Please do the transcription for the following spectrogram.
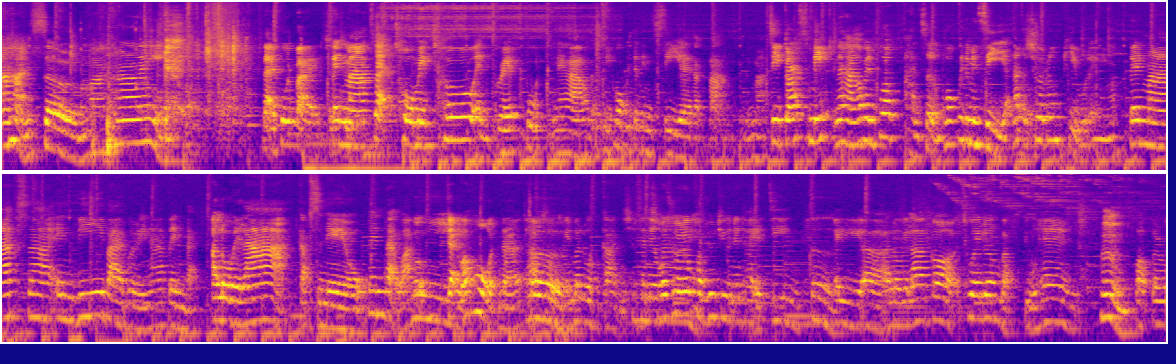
อาหารเสริมมาให้ แต่พูดไปเป็นมาร์กแบบ tomato and grapefruit นะคะมันก็จะมีพวกวิตามินซีอะไรต่างๆเป็นมาซีตรัสมิกนะคะก็เป็นพวกอาหารเสริมพวกวิตามินซีอะน่าจะช่วยเรื่องผิวอะไรอย่างงี้มั้งเป็นมาร์กซาเอนวีบายเบอรีนาเป็นแบบอะโลเวล่ากับสเนลเป็นแบบว่ามี จัดว่าโหดนะ ถ้าเอาเออสองนี้มารวมกันใช่ชาแนลก็ช่วยเรื่องความชุ่มชื้นในไทเอจจิ้งเออ ไอเอ่ออะโลเวล่าก็ช่วยเรื่องแบบผิวแห้งอืม ปลอบประโล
